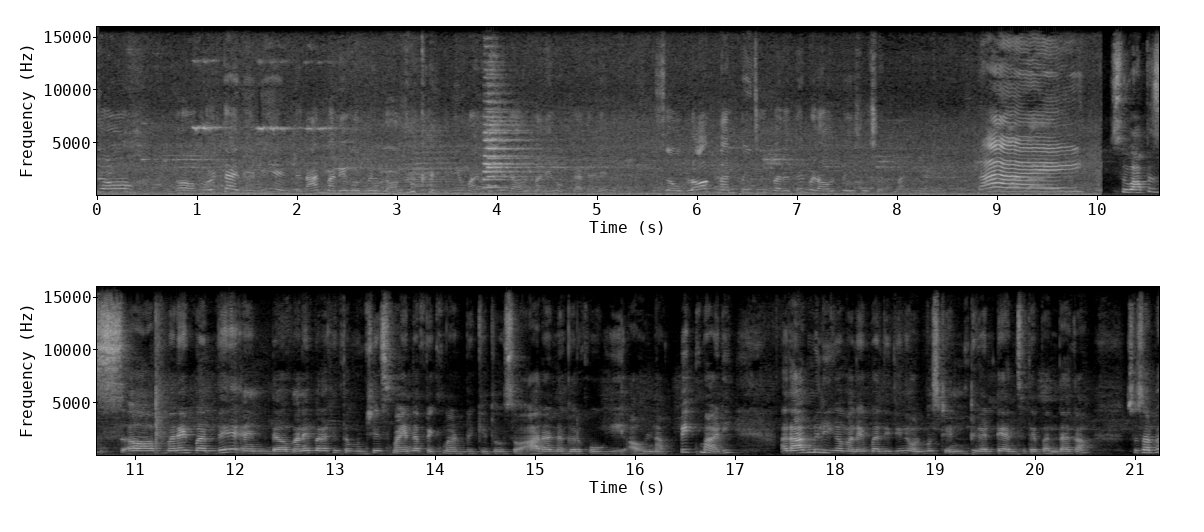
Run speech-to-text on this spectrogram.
ಸೊ ಹೊರಡ್ತಾ ಇದ್ದೀವಿ ಆ್ಯಂಡ್ ನಾನು ಮನೆಗೆ ಹೋಗ್ಬಿಟ್ಟು ಬ್ಲಾಗ್ ಕಂಟಿನ್ಯೂ ಮಾಡ್ತೀನಿ. ಅವಳು ಮನೆಗೆ ಹೋಗ್ತಾ ಇದ್ದಾಳೆ. ಸೊ ಬ್ಲಾಗ್ ನನ್ನ ಪೇಜಿಗೆ ಬರುತ್ತೆ ಬಟ್ ಅವ್ಳ ಪೇಜ್ನ ಚೆಕ್ ಮಾಡಿ. ಬಾಯ್ ಸೊ ವಾಪಸ್ ಮನೆಗೆ ಬಂದೆ ಆ್ಯಂಡ್ ಮನೆಗೆ ಬರೋಕ್ಕಿಂತ ಮುಂಚೆ ಸ್ಮೈಲ್ನ ಪಿಕ್ ಮಾಡಬೇಕಿತ್ತು. ಸೊ ಆರ್ ಆರ್ ನಗರ್ಗೆ ಹೋಗಿ ಅವಳನ್ನ ಪಿಕ್ ಮಾಡಿ. ಅದಾದಮೇಲೆ ಈಗ ಮನೆಗೆ ಬಂದಿದ್ದೀನಿ. ಆಲ್ಮೋಸ್ಟ್ ಎಂಟು ಗಂಟೆ ಅನಿಸುತ್ತೆ ಬಂದಾಗ. ಸೊ ಸ್ವಲ್ಪ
